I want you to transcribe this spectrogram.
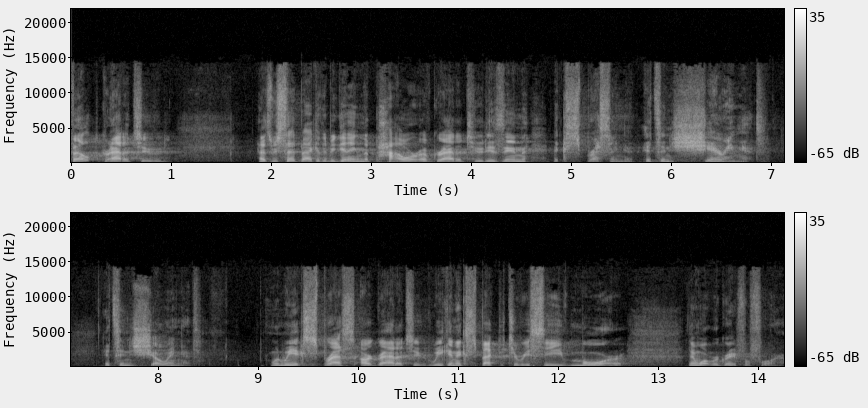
felt gratitude. As we said back at the beginning, the power of gratitude is in expressing it, it's in sharing it, it's in showing it. When we express our gratitude, we can expect to receive more than what we're grateful for.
